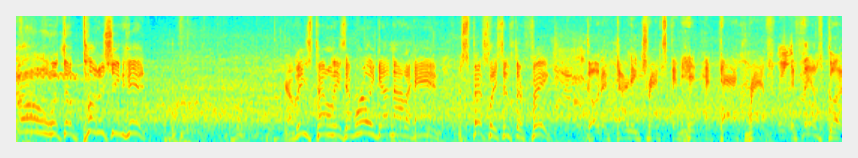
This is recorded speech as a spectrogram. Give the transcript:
Oh, with the punishing hit. Now, these penalties have really gotten out of hand, especially since they're fake. Go to dirty tricks and hit attack ref. It feels good.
